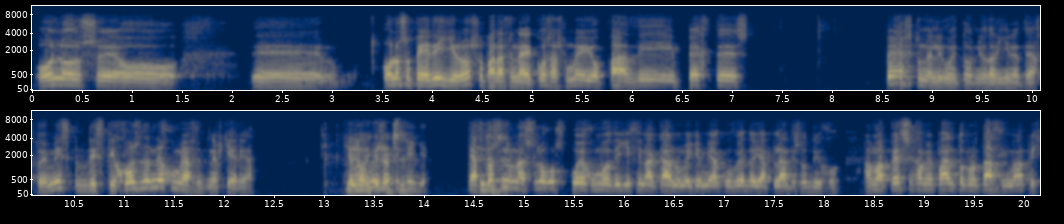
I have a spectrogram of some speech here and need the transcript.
Όλος ε, ο. Ε, όλος ο περίγυρος, ο Παραθυναϊκός ας πούμε, οι οπαδοί, οι παίχτες, πέφτουν λίγο οι τόνοι όταν γίνεται αυτό. Εμείς δυστυχώς δεν έχουμε αυτή την ευκαιρία. Και νομίζω ότι και, και αυτός είναι ένας λόγος που έχουμε οδηγηθεί να κάνουμε και μια κουβέντα για πλάτη στον τοίχο. Άμα πέρσι είχαμε πάρει το πρωτάθλημα, π.χ.,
